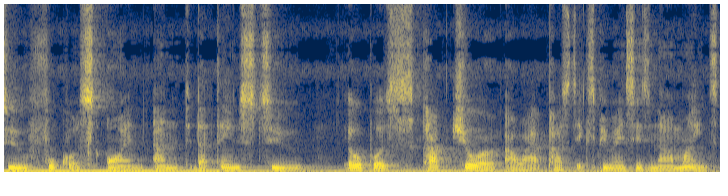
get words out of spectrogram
to focus on and that tends to help us capture our past experiences in our minds.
